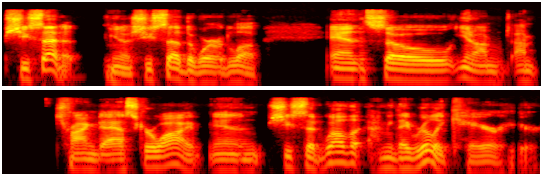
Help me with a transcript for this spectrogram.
she said it. You know, she said the word love, and so you know, I'm I'm trying to ask her why, and she said, "Well, I mean, they really care here."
